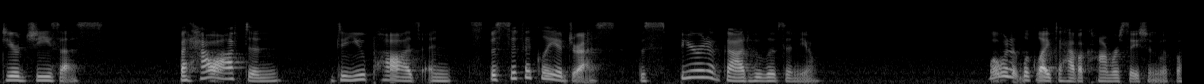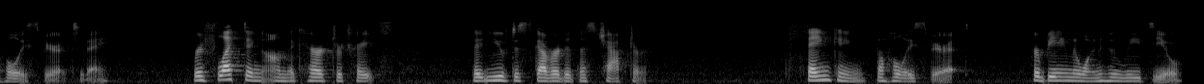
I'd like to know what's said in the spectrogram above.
Dear Jesus. But how often do you pause and specifically address the Spirit of God who lives in you? What would it look like to have a conversation with the Holy Spirit today? Reflecting on the character traits that you've discovered in this chapter. Thanking the Holy Spirit for being the one who leads you,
